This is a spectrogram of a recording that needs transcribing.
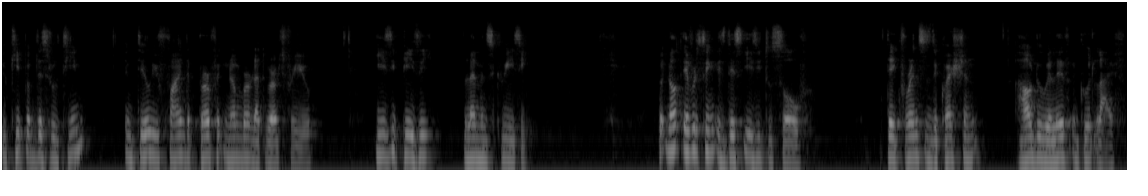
You keep up this routine until you find the perfect number that works for you. Easy peasy, lemon squeezy. But not everything is this easy to solve. Take for instance the question, how do we live a good life?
